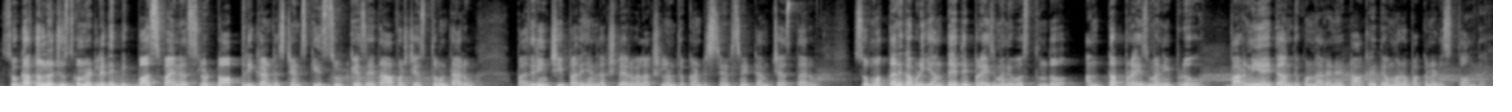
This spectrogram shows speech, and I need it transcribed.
సో గతంలో చూసుకున్నట్లయితే బిగ్ బాస్ ఫైనల్స్లో టాప్ త్రీ కంటెస్టెంట్స్కి సూట్ కేస్ అయితే ఆఫర్ చేస్తూ ఉంటారు. పది నుంచి పదిహేను లక్షల ఇరవై లక్షల నుంచి కంటెస్టెంట్స్ని టెంప్ చేస్తారు. సో మొత్తానికి అప్పుడు ఎంతైతే ప్రైజ్ మనీ వస్తుందో అంత ప్రైజ్ మనీ ఇప్పుడు బర్నీ అయితే అందుకున్నారనే టాక్ అయితే మరో పక్క నడుస్తోంది.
